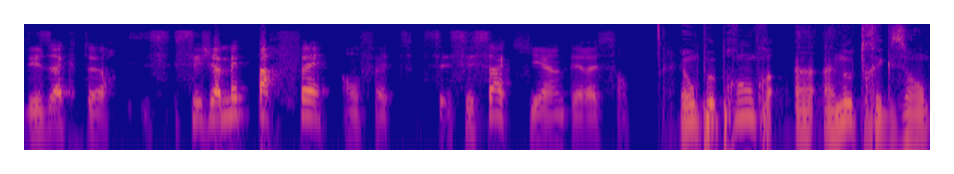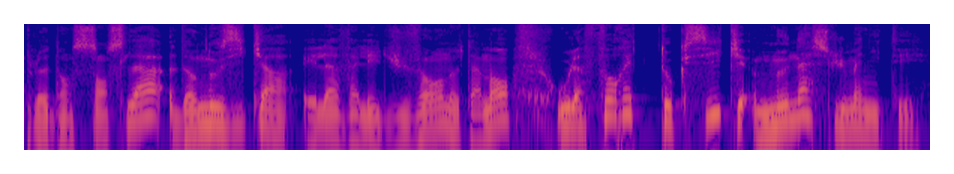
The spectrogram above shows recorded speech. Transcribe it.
des acteurs. C'est jamais parfait en fait. C'est ça qui est intéressant. Et on peut prendre un, autre exemple dans ce sens-là, dans Nausicaa et la vallée du vent notamment, où la forêt toxique menace l'humanité.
